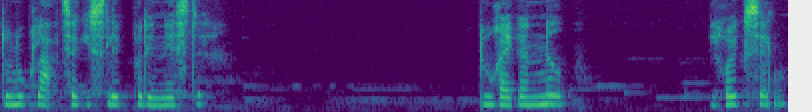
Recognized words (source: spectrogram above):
Du er nu klar til at give slip på det næste. Du rækker ned i rygsækken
